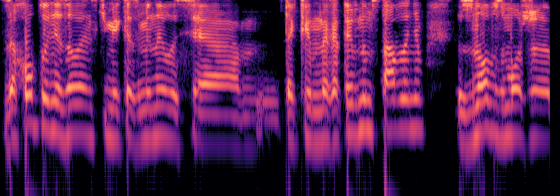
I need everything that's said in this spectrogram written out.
захоплення Зеленським, яке змінилося таким негативним ставленням, знов зможе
